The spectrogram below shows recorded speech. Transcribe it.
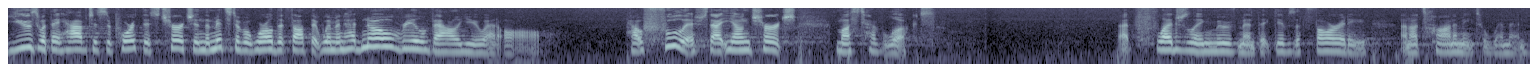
use what they have to support this church in the midst of a world that thought that women had no real value at all. How foolish that young church must have looked. That fledgling movement that gives authority and autonomy to women.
